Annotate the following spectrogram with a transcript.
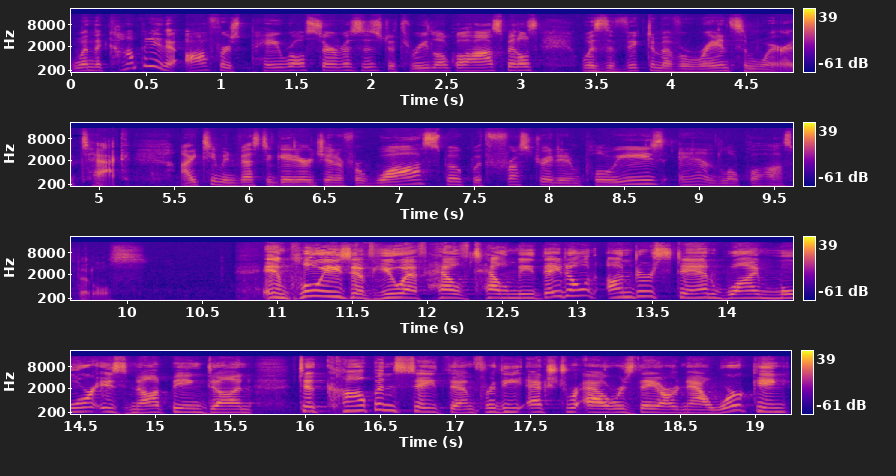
when the company that offers payroll services to three local hospitals was the victim of a ransomware attack. I-Team investigator Jennifer Waugh spoke with frustrated employees and local hospitals. Employees of UF Health tell me they don't understand why more is not being done to compensate them for the extra hours they are now working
